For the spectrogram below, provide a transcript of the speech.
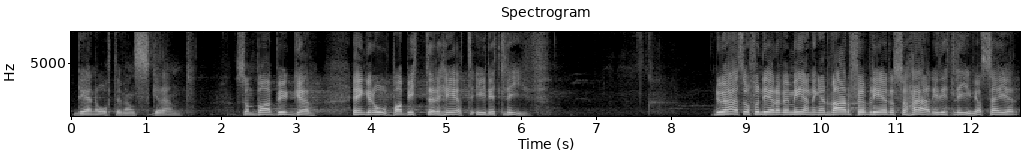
Det är en återvändsgränd som bara bygger en grop av bitterhet i ditt liv. Du är här som funderar över meningen, varför blev det så här i ditt liv? Jag säger,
